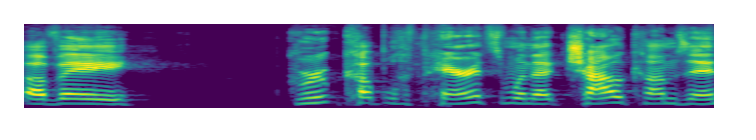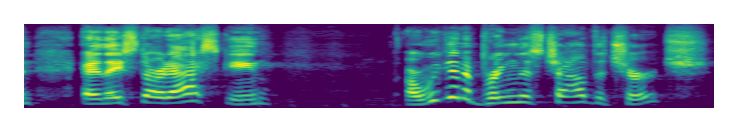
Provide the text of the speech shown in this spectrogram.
of a group couple of parents when that child comes in and they start asking, are we going to bring this child to church?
